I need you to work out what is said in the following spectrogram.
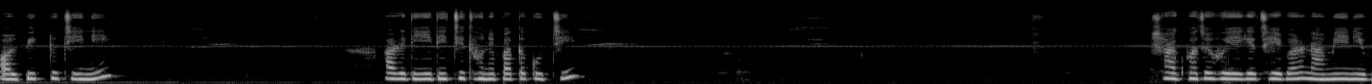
অল্প একটু চিনি আর দিয়ে দিচ্ছি ধনে পাতা কুচি। শাক ভাজা হয়ে গেছে, এবার নামিয়ে নেব।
